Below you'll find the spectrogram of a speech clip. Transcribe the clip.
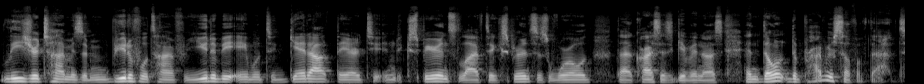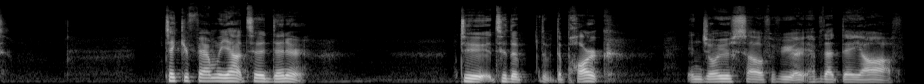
Leisure time is a beautiful time for you to be able to get out there to experience life, to experience this world that Christ has given us, and don't deprive yourself of that. Take your family out to dinner, to to the, the, the park. Enjoy yourself if you have that day off.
